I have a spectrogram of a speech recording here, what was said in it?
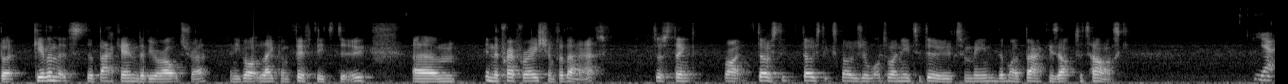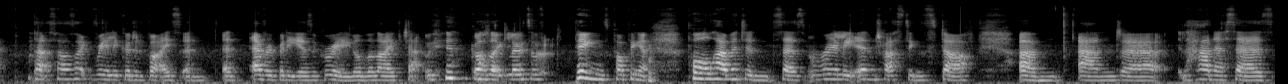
but given that it's the back end of your ultra and you've got Lakeland 50 to do, um, in the preparation for that, just think, right, dosed, dosed exposure, what do I need to do to mean that my back is up to task? Yeah, that sounds like really good advice, and, and everybody is agreeing on the live chat. We've got like loads of pings popping up. Paul Hamilton says really interesting stuff, um, and uh, Hannah says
